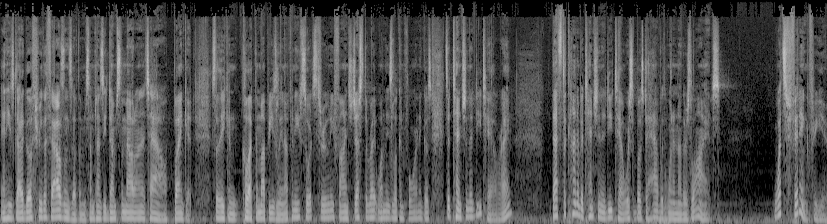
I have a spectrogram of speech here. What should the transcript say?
And he's got to go through the thousands of them. Sometimes he dumps them out on a towel, blanket, so that he can collect them up easily enough. And he sorts through and he finds just the right one that he's looking for. And it goes, it's attention to detail, right? That's the kind of attention to detail we're supposed to have with one another's lives. What's fitting for you?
